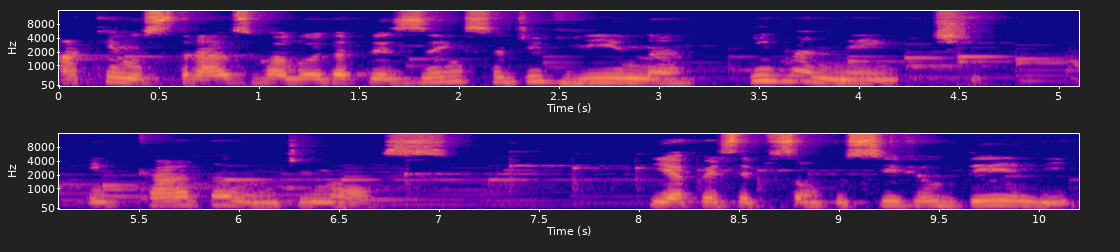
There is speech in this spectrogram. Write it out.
aqui nos traz o valor da presença divina imanente em cada um de nós e a percepção possível dele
